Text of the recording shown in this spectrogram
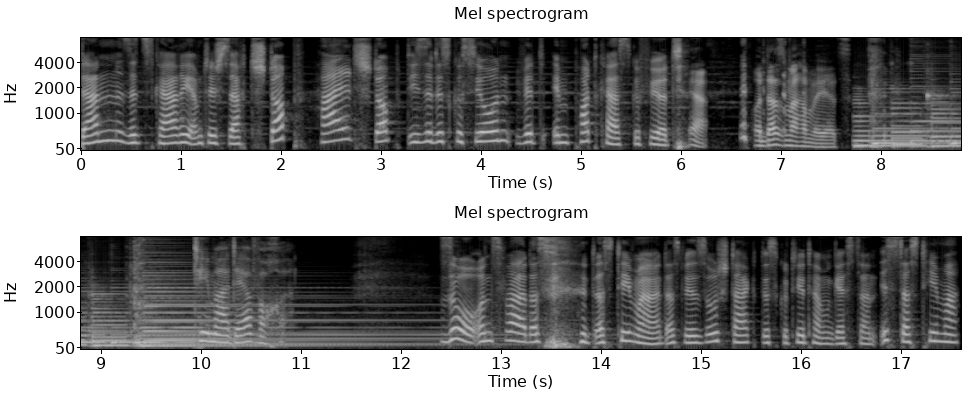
dann sitzt Kari am Tisch, sagt, stopp, halt, stopp, diese Diskussion wird im Podcast geführt. Ja. Und das machen wir jetzt. Thema der Woche. So, und zwar das, das Thema, das wir so stark diskutiert haben gestern, ist das Thema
